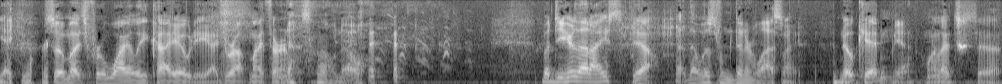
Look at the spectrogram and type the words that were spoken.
Yeah. You were. So much for Wiley Coyote. I dropped my thermos. Oh no. but do you hear that ice? yeah, That, was from dinner last night. no kidding. Yeah. Well, that's uh,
